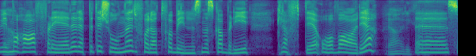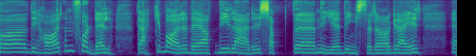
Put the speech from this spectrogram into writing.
Vi må ha flere repetisjoner for at forbindelsene skal bli kraftige og varige. Eh, Så de har en fordel. Det er ikke bare det at de lærer kjapt eh, nye dingser og greier. eh,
